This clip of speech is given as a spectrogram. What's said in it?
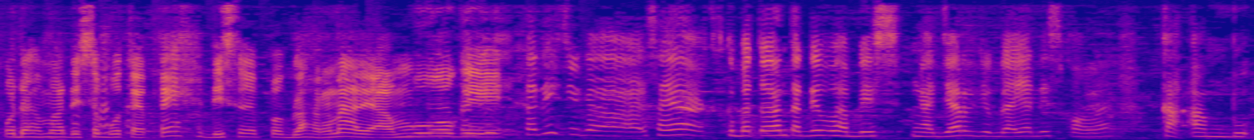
udah mah disebut teteh di belakangnya ada ambu Nah, oke. Tadi, tadi juga saya kebetulan tadi habis ngajar juga ya di sekolah Kak Ambu.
